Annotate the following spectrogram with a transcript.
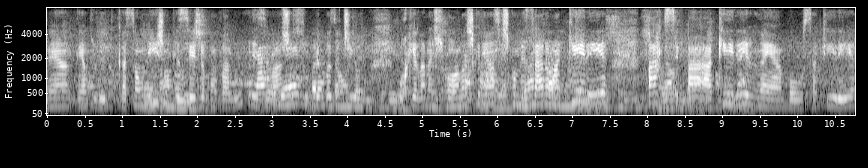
né, dentro da educação, mesmo que seja com valores, eu acho super positivo, porque lá na escola as crianças começaram a querer participar, a querer ganhar a bolsa, a querer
